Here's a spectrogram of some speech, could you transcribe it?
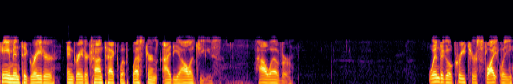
came into greater and greater contact with Western ideologies. However, Wendigo creatures slightly,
